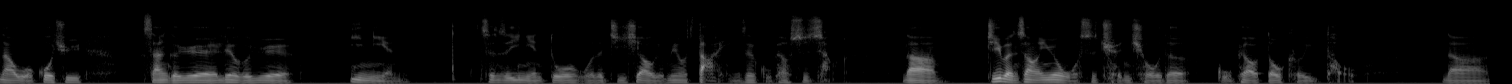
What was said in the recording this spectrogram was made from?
那我过去三个月、六个月、一年，甚至一年多，我的绩效有没有打赢这个股票市场？那基本上，因为我是全球的股票都可以投，那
